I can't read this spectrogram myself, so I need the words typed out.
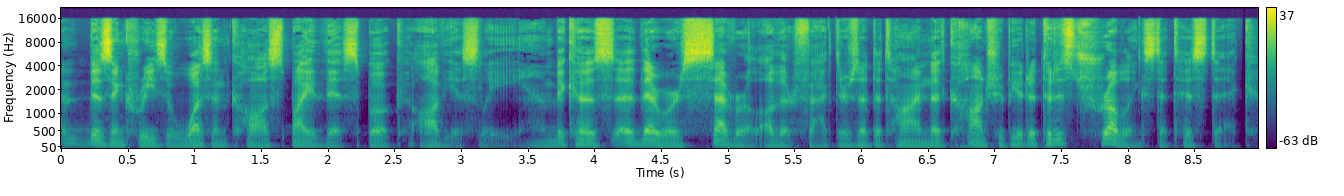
This increase wasn't caused by this book, obviously, because uh, there were several other factors at the time that contributed to this troubling statistic.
